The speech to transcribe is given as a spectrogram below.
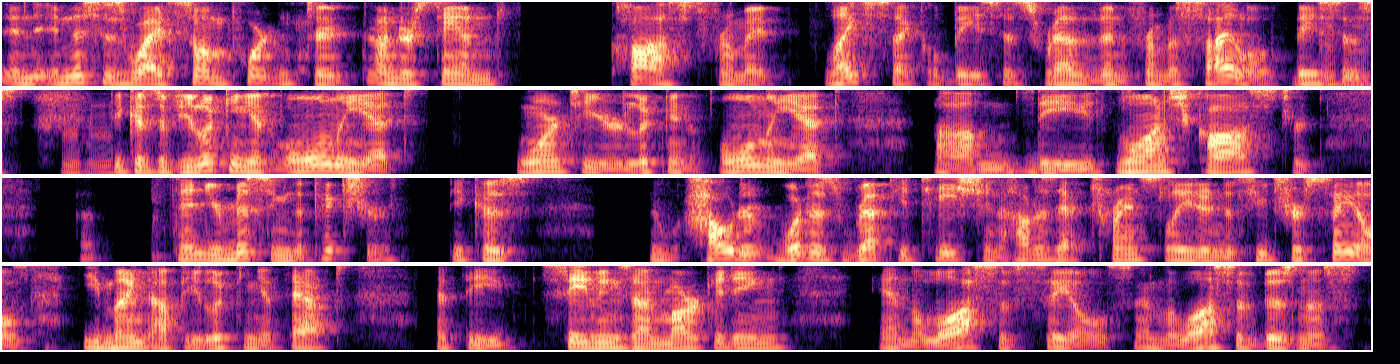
and, and this is why it's so important to understand cost from a life cycle basis rather than from a silo basis, mm-hmm, mm-hmm. because if you're looking at only at warranty, you're looking only at um, the launch cost, or uh, then you're missing the picture because how do what is reputation? How does that translate into future sales? You might not be looking at that at the savings on marketing and the loss of sales and the loss of business.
